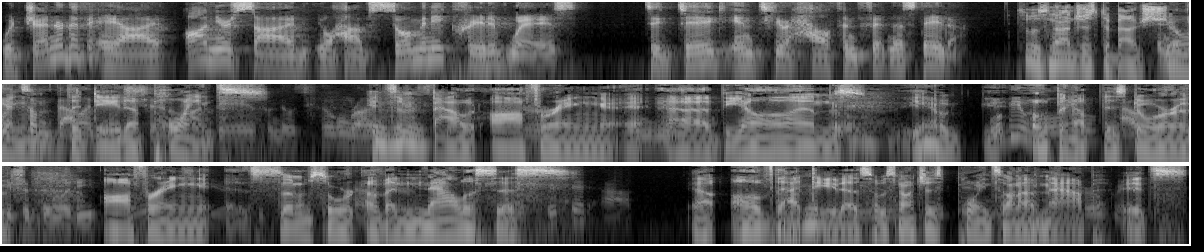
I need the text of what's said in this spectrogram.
With generative AI on your side, you'll have so many creative ways to dig into your health and fitness data. So it's not just about And you'll get showing the data points. days when those hill runs It's about offering uh, the LLMs, you know, open up this door of offering some sort of analysis uh, of that data. So it's not just points on a map. It's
